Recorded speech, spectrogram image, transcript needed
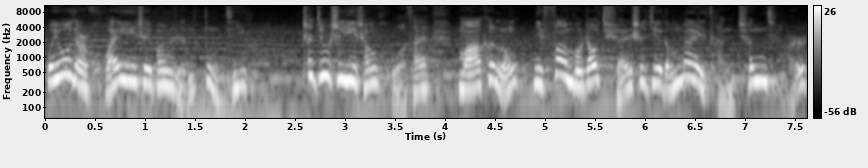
我有点怀疑这帮人的动机了。这就是一场火灾，马克龙，你犯不着全世界的卖惨圈钱儿。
